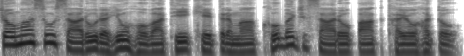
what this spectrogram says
ચોમાસું સારું રહ્યું હોવાથી ખેતરમાં ખૂબ જ સારો પાક થયો હતો.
